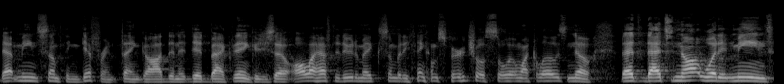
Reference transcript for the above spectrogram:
that means something different, thank God, than it did back then. Because you say, all I have to do to make somebody think I'm spiritual is soil my clothes. No, that, that's not what it means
